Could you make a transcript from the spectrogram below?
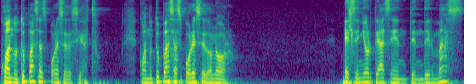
cuando tú pasas por ese desierto, cuando tú pasas por ese dolor, el Señor te hace entender más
